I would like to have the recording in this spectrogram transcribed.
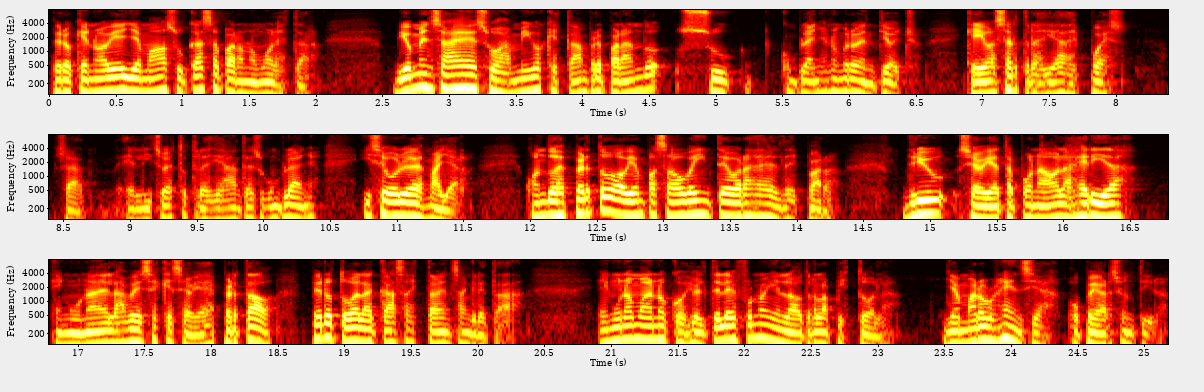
pero que no había llamado a su casa para no molestar. Vio mensajes de sus amigos que estaban preparando su cumpleaños número 28, que iba a ser tres días después. O sea, él hizo esto tres días antes de su cumpleaños y se volvió a desmayar. Cuando despertó habían pasado 20 horas desde el disparo. Drew se había taponado las heridas en una de las veces que se había despertado, pero toda la casa estaba ensangretada. En una mano cogió el teléfono y en la otra la pistola. Llamar a urgencias o pegarse un tiro.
